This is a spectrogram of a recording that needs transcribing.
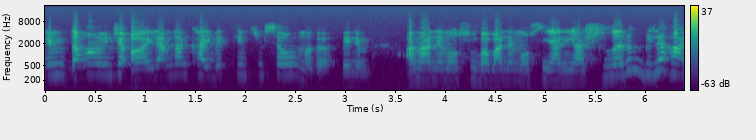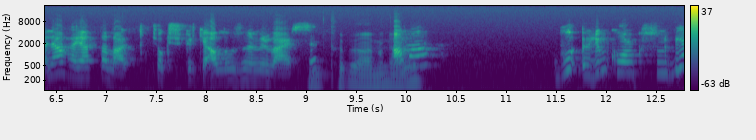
Benim daha önce ailemden kaybettiğim kimse olmadı. Benim anneannem olsun, babaannem olsun yani yaşlılarım bile hala hayattalar. Çok şükür ki Allah uzun ömür versin. Tabii amin Ama amin. bu ölüm korkusunu bir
